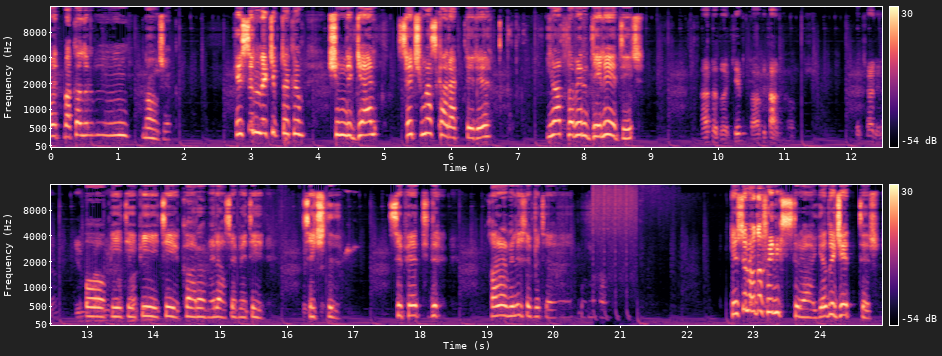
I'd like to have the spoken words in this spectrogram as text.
Evet bakalım ne olacak. Kesin rakip takım şimdi gel seçmez karakteri. İnatla beni deli edir. Nerede rakip? Daha bir tane kalmış. Kaçar ya. 20 O piti piti karamela sepeti seçti. Sepeti karameli sepeti. Kesin o da Phoenix'tir ha ya da Jet'tir.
